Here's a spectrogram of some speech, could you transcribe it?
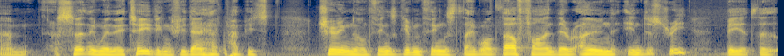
Um, certainly, when they're teething, if you don't have puppies chewing on things, give them things they want, they'll find their own industry, be it the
